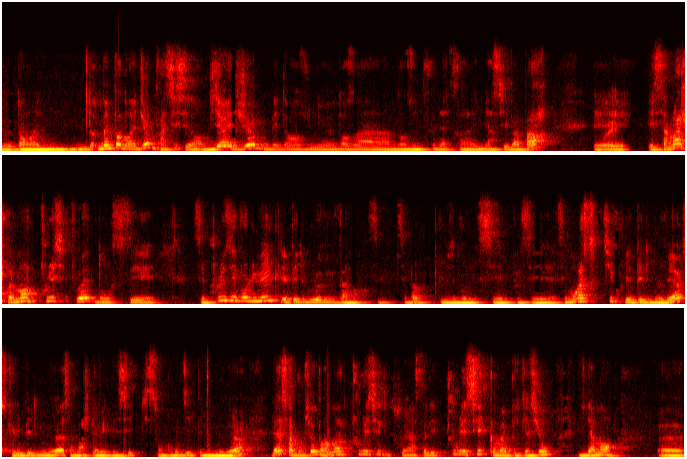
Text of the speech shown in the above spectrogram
Euh, dans- dans- même pas dans Edgeium, enfin si, c'est dans- via Edgeium, mais dans une, dans, un, dans une fenêtre immersive à part. Et, ça marche vraiment tous les sites web, donc c'est c'est plus évolué que les PWA. Enfin, non, c'est- pas plus évolué, c'est moins restrictif que les PWA, parce que les PWA, ça marche qu'avec les sites qui sont compatibles PWA. Là, ça fonctionne vraiment tous les sites. Vous pouvez installer tous les sites comme application. Évidemment, euh,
